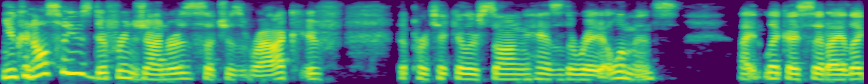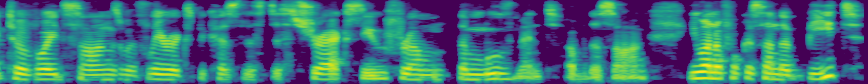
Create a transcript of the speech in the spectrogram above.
you can also use different genres, such as rock, if the particular song has the right elements. I, like I said, I like to avoid songs with lyrics because this distracts you from the movement of the song. You want to focus on the beat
